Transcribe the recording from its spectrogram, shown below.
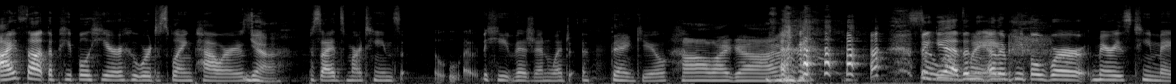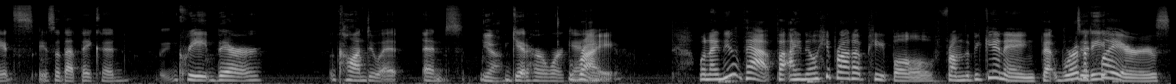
I thought the people here who were displaying powers, Yeah. besides Martine's heat vision, which, uh, thank you. oh my god. But yeah, then the other people were Mary's teammates so that they could create their conduit and Yeah. get her working. right. When I knew that, but I know he brought up people from the beginning that were Did the he? players,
